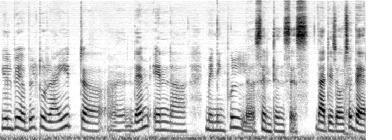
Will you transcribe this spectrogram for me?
you will be able to write uh, uh, them in uh, meaningful uh, sentences. That is also there.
